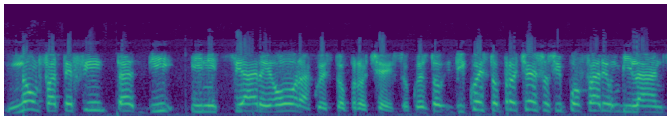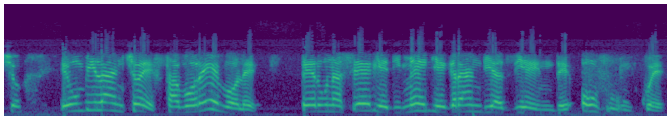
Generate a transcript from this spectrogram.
non fate finta di iniziare ora questo processo. Questo, di questo processo si può fare un bilancio e un bilancio è favorevole per una serie di medie e grandi aziende ovunque,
